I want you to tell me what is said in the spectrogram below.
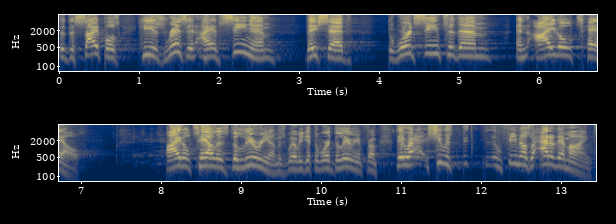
the disciples, He is risen, I have seen him, they said, the word seemed to them an idle tale. Idle tale is delirium, is where we get the word delirium from. They were, she was, females were out of their mind.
